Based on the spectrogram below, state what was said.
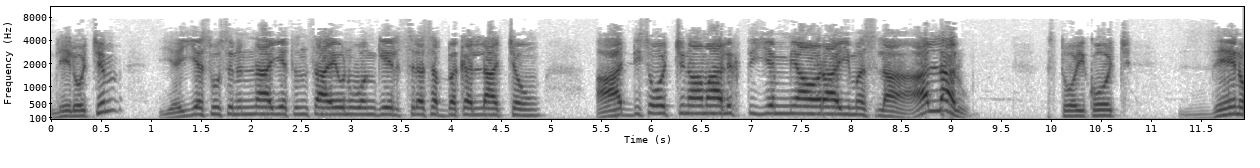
ሌሎችም የኢየሱስንና የትንሣኤውን ወንጌል ስለ ሰበከላቸው አዲሶችን አማልክት የሚያወራ ይመስላል አሉ። ስቶይኮች ዜኖ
